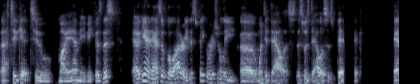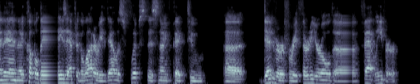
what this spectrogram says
uh, to get to Miami, because this, again, as of the lottery, this pick originally uh, went to Dallas. This was Dallas's pick. And then a couple days after the lottery, the Dallas flips this ninth pick to uh, Denver for a 30 year old uh, Fat Lever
